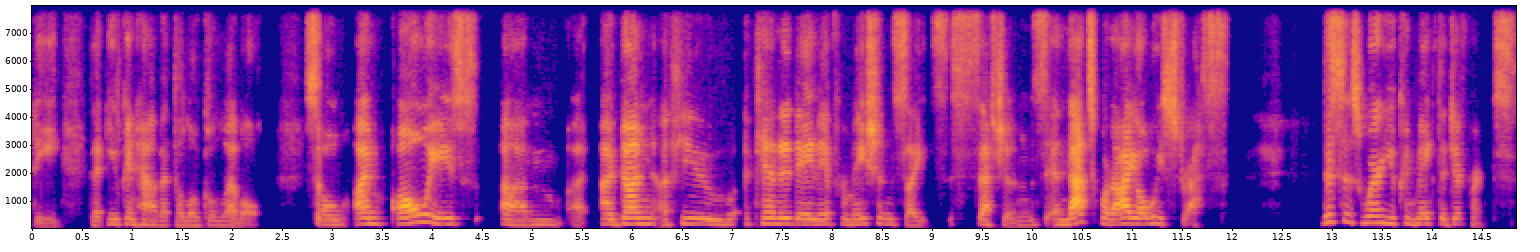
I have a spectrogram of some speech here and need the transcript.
that you can have at the local level. So I'm always, um, I've done a few candidate information sites sessions, and that's what I always stress. This is where you can make the difference.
